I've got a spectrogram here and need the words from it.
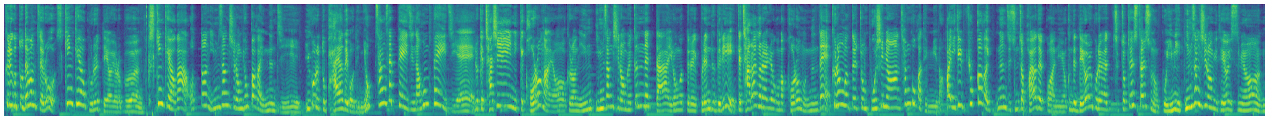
그리고 또 네 번째로 스킨케어 고를 때요, 여러분. 스킨케어가 어떤 임상실험 효과가 있는지 이거를 또 봐야 되거든요. 상세 페이지나 홈페이지에 이렇게 자신 있게 걸어놔요. 그런 임, 임상실험을 끝냈다 이런 것들을 브랜드들이 자랑을 하려고 막 걸어놓는데 그런 것들 좀 보시면 참고가 됩니다. 아 이게 효과가 있는지 진짜 봐야 될 거 아니에요. 근데 내 얼굴에 직접 테스트할 수는 없고 이미 임상실험이 되어 있으면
